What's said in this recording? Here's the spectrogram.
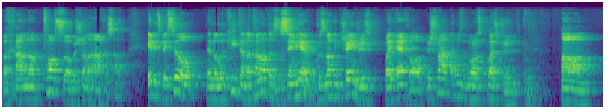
Vachana Tosa, Bishana Achasal. If it's Basil, then the Lakita and the Kanata is the same year, because nothing changes by Echad Bishvat. That was the Gemara's question on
